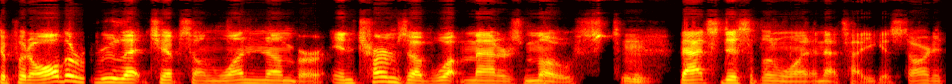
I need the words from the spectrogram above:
to put all the roulette chips on one number in terms of what matters most, mm. that's discipline one. And that's how you get started.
